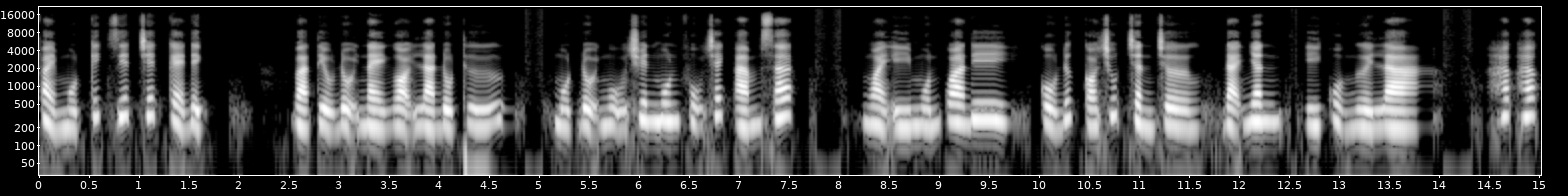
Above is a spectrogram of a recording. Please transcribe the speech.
phải một kích giết chết kẻ địch. Và tiểu đội này gọi là đột thứ, một đội ngũ chuyên môn phụ trách ám sát. Ngoài ý muốn qua đi, cổ đức có chút trần chờ đại nhân, ý của người là... Hắc hắc,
